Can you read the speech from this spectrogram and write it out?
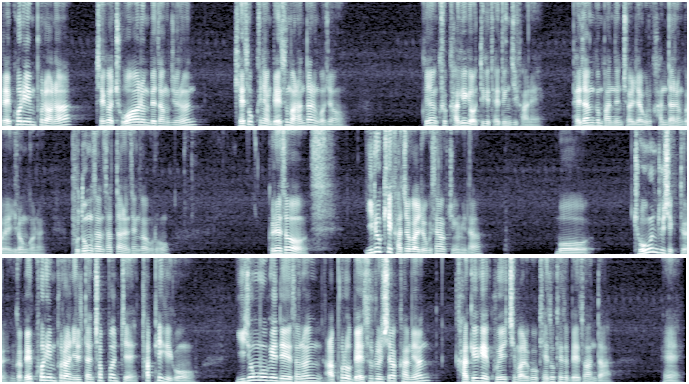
맥커리 인프라나 제가 좋아하는 배당주는 계속 그냥 매수만 한다는 거죠. 그냥 그 가격이 어떻게 되든지 간에 배당금 받는 전략으로 간다는 거예요. 이런 거는 부동산 샀다는 생각으로. 그래서 이렇게 가져가려고 생각 중입니다. 뭐 좋은 주식들, 그러니까 인프라는 일단 첫 번째 탑픽이고 이 종목에 대해서는 앞으로 매수를 시작하면 가격에 구애치 말고 계속해서 매수한다. 예,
